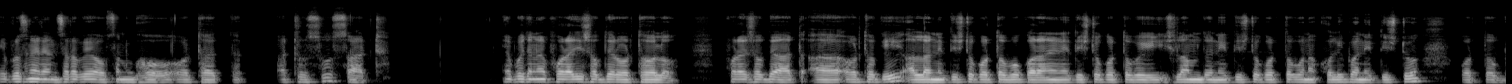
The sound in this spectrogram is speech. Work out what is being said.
এই প্রশ্নের অ্যান্সার হবে অপশন ঘ, অর্থাৎ আঠারোশো ষাট। এরপর জানেন ফরাজি শব্দের অর্থ হলো ফরাজি শব্দের অর্থ কি? আল্লাহ নির্দিষ্ট কর্তব্য কোরআনে নির্দিষ্ট কর্তব্য ইসলাম নির্দিষ্ট কর্তব্য না খলিফা নির্দিষ্ট কর্তব্য?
